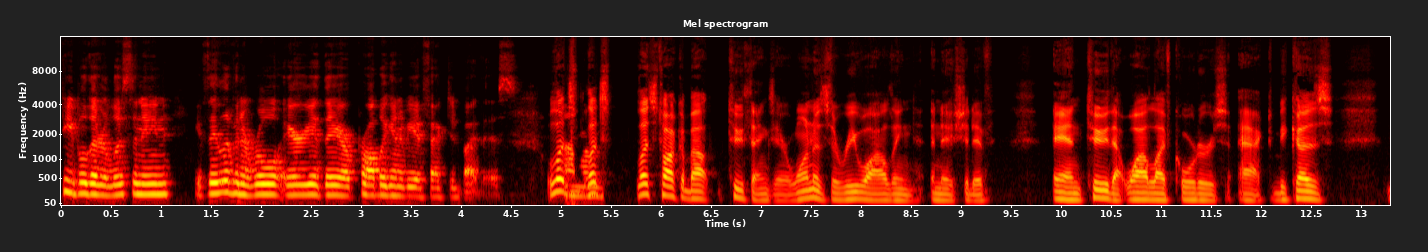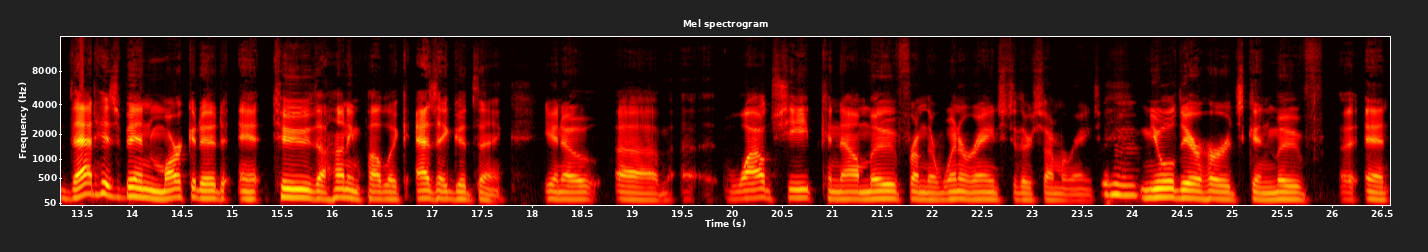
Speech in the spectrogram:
people that are listening, if they live in a rural area, they are probably going to be affected by this. Well, let's Um, let's let's talk about two things there. One is the rewilding initiative, and two that Wildlife Corridors Act because that has been marketed eh, to the hunting public as a good thing. you know, um, uh, wild sheep can now move from their winter range to their summer range. Mhm. Mule deer herds can move uh, and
